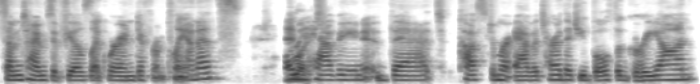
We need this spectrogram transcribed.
sometimes it feels like we're in different planets and right. having that customer avatar that you both agree on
